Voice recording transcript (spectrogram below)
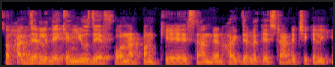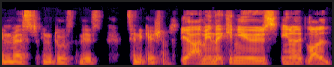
so how exactly they can use their 401ks and then how exactly they strategically invest into these syndications? Yeah, I mean, they can use, you know, a lot of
